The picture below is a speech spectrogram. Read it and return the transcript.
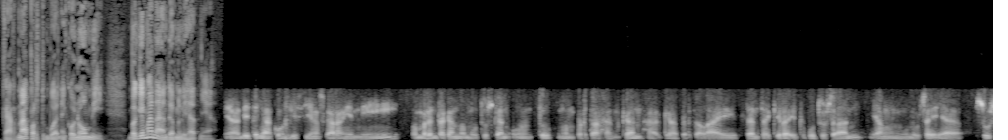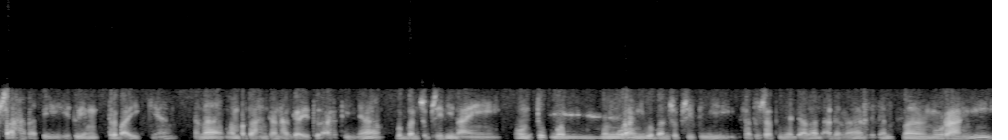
karena pertumbuhan ekonomi. Bagaimana Anda melihatnya? Ya, di tengah kondisi yang sekarang ini, pemerintah kan memutuskan untuk mempertahankan harga Pertalite. Dan saya kira itu putusan yang menurut saya ya susah tapi itu yang terbaik ya. Karena mempertahankan harga itu artinya beban subsidi naik. Untuk mengurangi beban subsidi, satu-satunya jalan adalah dengan mengurangi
